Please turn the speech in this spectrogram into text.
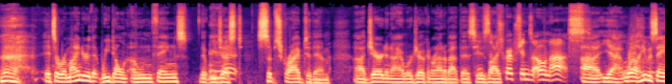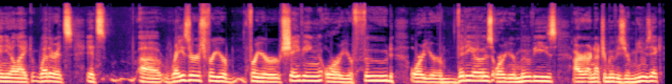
it's a reminder that we don't own things that we just subscribe to them. Uh, Jared and I were joking around about this. He's like, Subscriptions own us. uh, yeah. Well, he was saying, you know, like whether it's it's uh, razors for your for your shaving or your food or your videos or your movies or, or not your movies, your music.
